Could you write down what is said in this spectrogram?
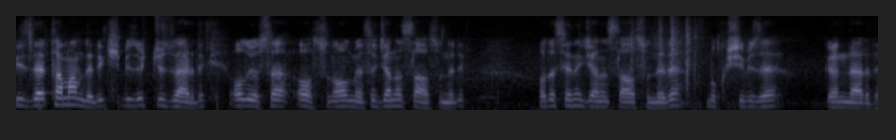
Biz de tamam dedik. Biz 300 verdik. Oluyorsa olsun, olmuyorsa canın sağ olsun dedik. O da senin canın sağ olsun dedi. Bu kuşu bize gönderdi.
